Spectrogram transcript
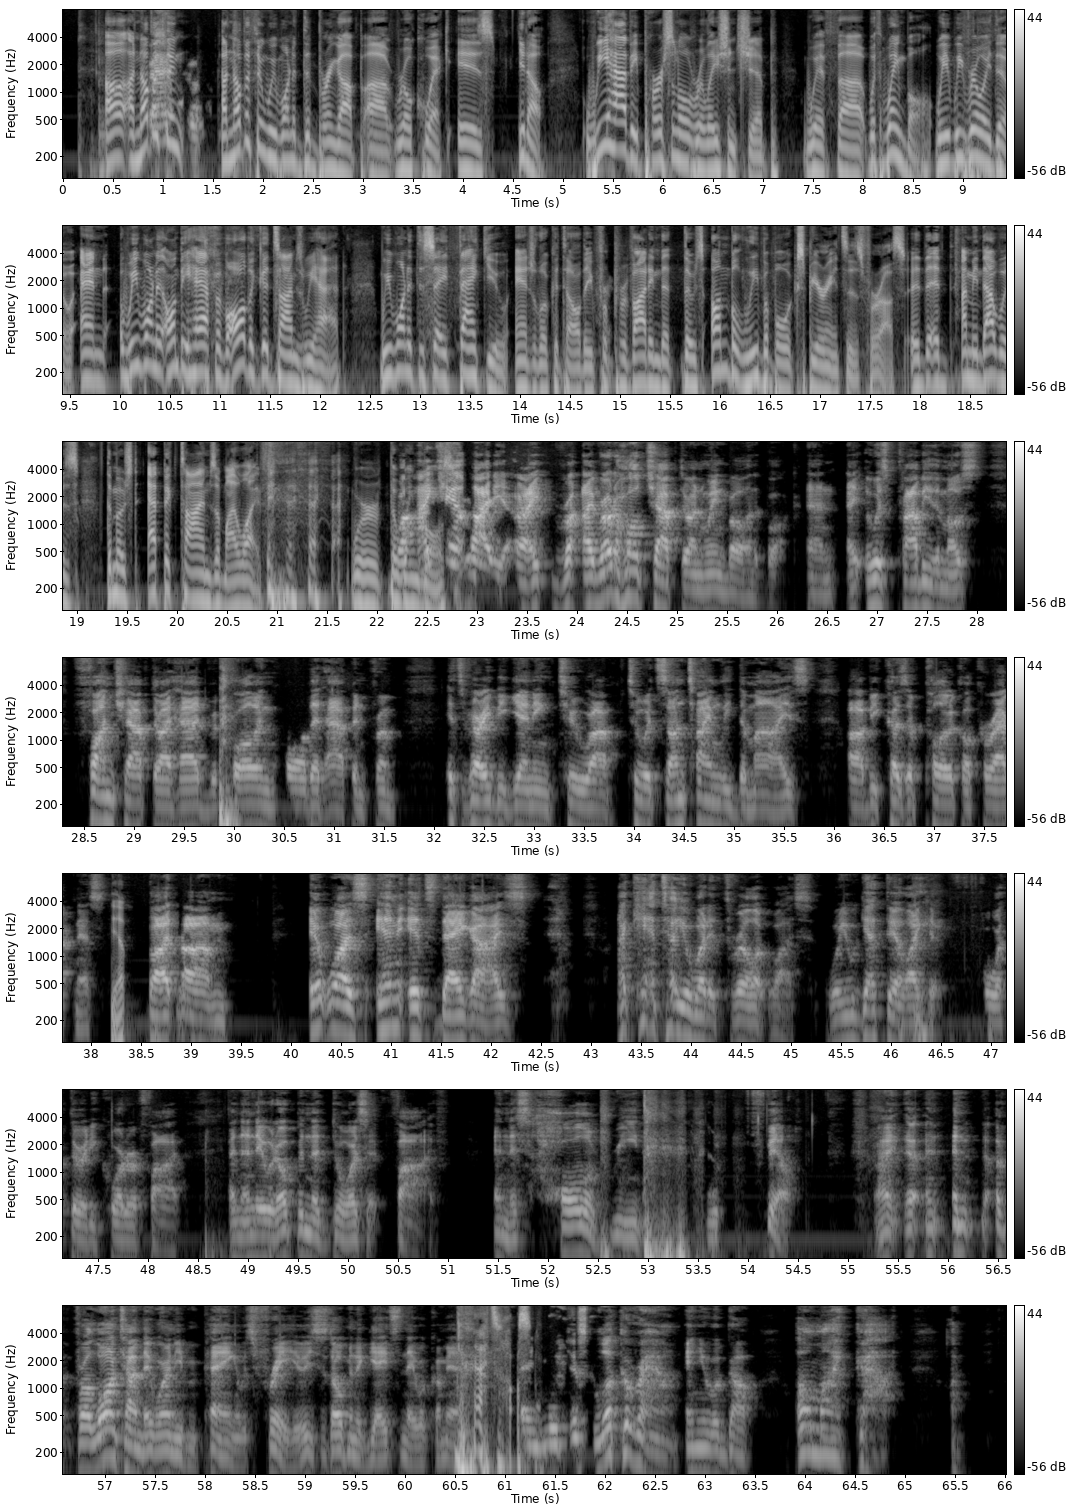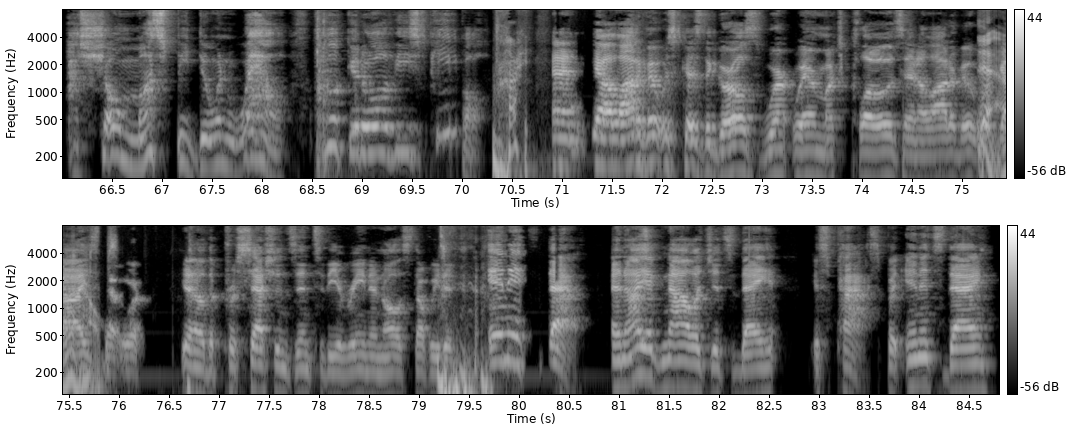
Uh, another thing, another thing we wanted to bring up uh, real quick is, you know, we have a personal relationship with uh, with Wing Bowl. We we really do, and we wanted on behalf of all the good times we had. We wanted to say thank you, Angelo Cataldi, for providing that those unbelievable experiences for us. It- it- I mean, that was the most epic times of my life. were the Well, Wing I can't lie to you. All right, I wrote a whole chapter on Wing Bowl in the book, and it was probably the most fun chapter I had, recalling all that happened from its very beginning to uh, to its untimely demise uh, because of political correctness. Yep. But um, it was in its day, guys. I can't tell you what a thrill it was. We would get there like at four thirty, quarter of five, and then they would open the doors at five, and this whole arena would fill. Right, and, and uh, for a long time they weren't even paying; it was free. It was just open the gates and they would come in That's awesome. and you would just look around and you would go, "Oh my God, uh, our show must be doing well. Look at all these people." Right. And yeah, a lot of it was because the girls weren't wearing much clothes, and a lot of it were Yeah, guys helps. that were, you know, the processions into the arena and all the stuff we did. in its day, and I acknowledge its day is past, but in its day,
